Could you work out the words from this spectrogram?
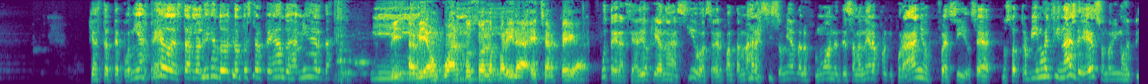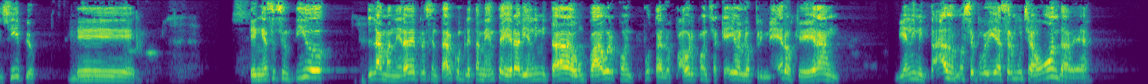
que hasta te ponías pedo de estarlo leyendo, de tanto estar pegando esa mierda. Y, había un cuarto solo para ir a echar pega. Puta, gracias a Dios que ya no es así, o a saber cuánta más hizo mierda los pulmones de esa manera, porque por años fue así. O sea, nosotros vimos el final de eso, no vimos el principio. Eh, en ese sentido, la manera de presentar completamente era bien limitada un PowerPoint. Puta, los PowerPoints aquellos, los primeros que eran bien limitados, no se podía hacer mucha onda, ¿verdad?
